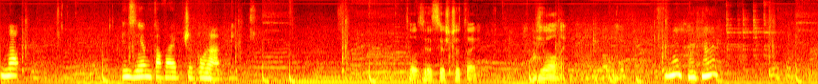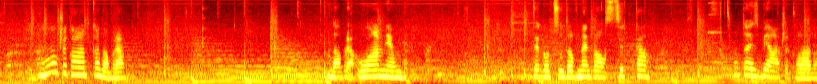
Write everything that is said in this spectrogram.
No. I zjem kawałek czekoladki. To jest jeszcze tej zielonej. Mhm. No, czekoladka dobra. Dobra, ułamiam tego cudownego oscypka. No to jest biała czekolada.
